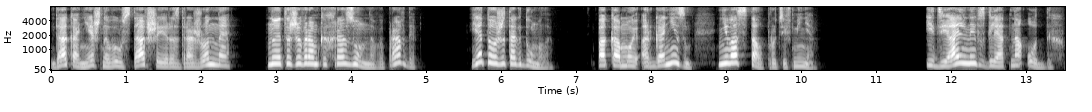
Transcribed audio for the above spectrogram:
Да, конечно, вы уставшая и раздраженная, но это же в рамках разумного, правда? Я тоже так думала, пока мой организм не восстал против меня. Идеальный взгляд на отдых.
